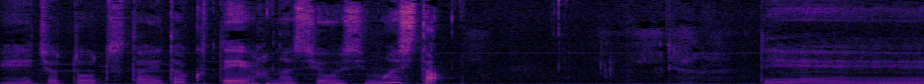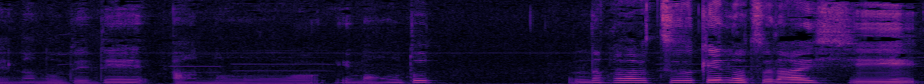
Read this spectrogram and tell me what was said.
えー、ちょっと伝えたくて話をしました。でなのでねあの今本当なかなか続けるの辛いし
